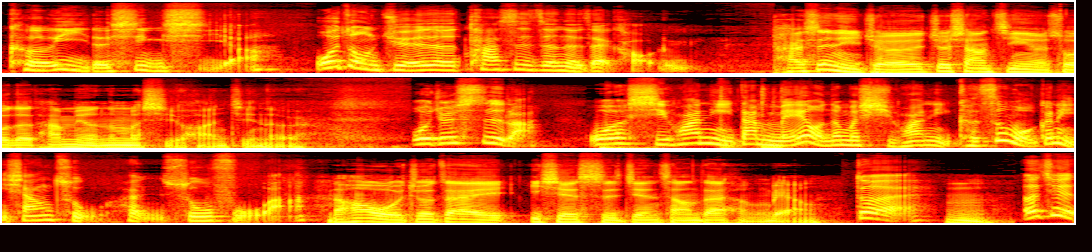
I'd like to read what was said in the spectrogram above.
可以的信息啊。我总觉得他是真的在考虑。还是你觉得，就像金儿说的，他没有那么喜欢金儿？我觉得是啦，我喜欢你，但没有那么喜欢你。可是我跟你相处很舒服啊。然后我就在一些时间上在衡量。对，嗯，而且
